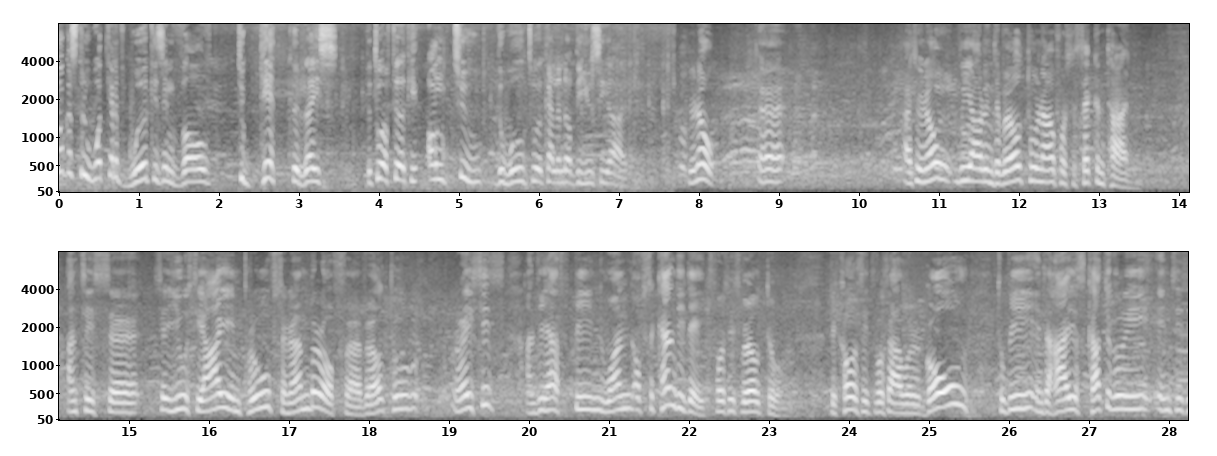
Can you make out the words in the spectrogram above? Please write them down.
Talk us through what kind of work is involved to get the race, the Tour of Turkey, onto the World Tour calendar of the UCI. You know, uh, as you know, we are in the World Tour now for the second time. And this uh, the UCI improves the number of uh, World Tour races, and we have been one of the candidates for this World Tour because it was our goal to be in the highest category in this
